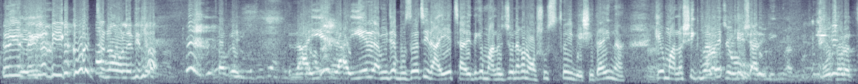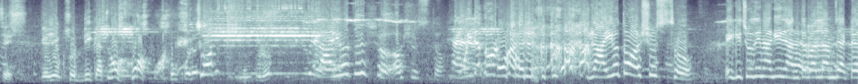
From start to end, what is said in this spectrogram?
তুমি তো এগুলো ঠিক করছ না বলে দিলাম রাইয়ের রাইয়ের আমি যা বুঝতে পারছি রাইয়ের চারিদিকে মানুষজন এখন অসুস্থই বেশি তাই না? কেউ মানসিক ভাবে কেউ শারীরিক ভাবে ও ছড়াচ্ছে। এই যে সর্দি কাছে ও ওয়াহ, ওয়াহ করে পুরো। রাইও তো অসুস্থ। ওইটা তো রাইও তো অসুস্থ। এই কিছুদিন আগে জানতে পারলাম যে একটা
